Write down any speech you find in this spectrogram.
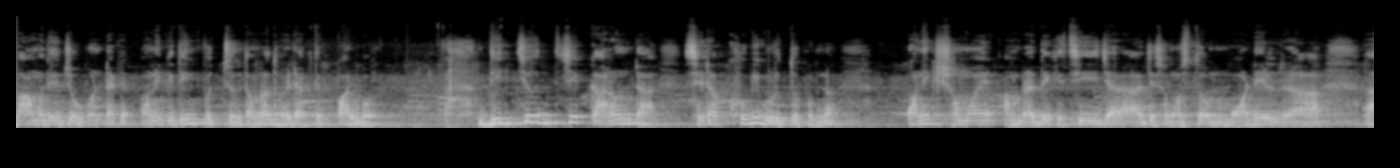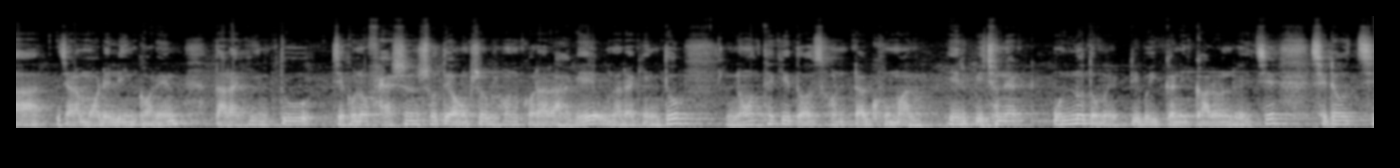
বা আমাদের যৌবনটাকে অনেক দিন পর্যন্ত আমরা ধরে রাখতে পারব। দ্বিতীয় যে কারণটা, সেটা খুবই গুরুত্বপূর্ণ। অনেক সময় আমরা দেখেছি যারা যে সমস্ত মডেলরা যারা মডেলিং করেন, তারা কিন্তু যে কোনো ফ্যাশন শোতে অংশগ্রহণ করার আগে ওনারা কিন্তু ন থেকে দশ ঘণ্টা ঘুমান। এর পিছনে অন্যতম একটি বৈজ্ঞানিক কারণ রয়েছে। সেটা হচ্ছে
